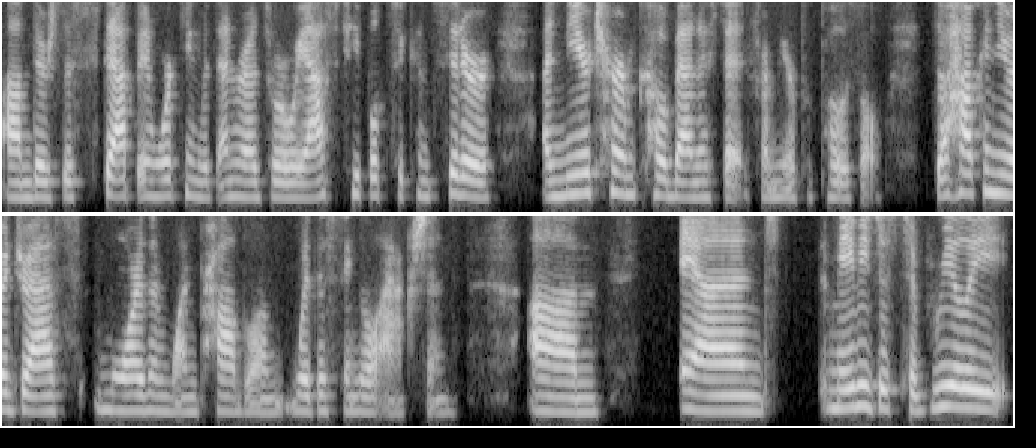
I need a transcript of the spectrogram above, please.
Um, there's this step in working with En-ROADS where we ask people to consider a near-term co-benefit from your proposal. So how can you address more than one problem with a single action? Um, and maybe just to really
